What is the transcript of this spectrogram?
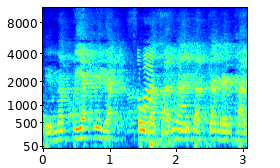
ทีมนักเปียกนี่แหละผู้ประสานงานจัดการแข่งขัน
